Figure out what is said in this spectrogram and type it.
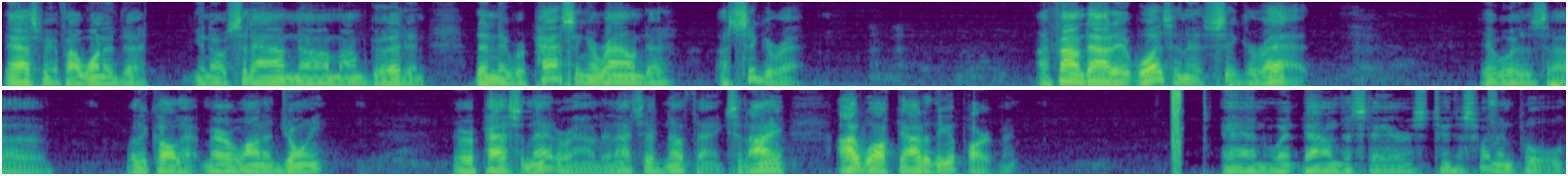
they asked me if I wanted to, you know, sit down. No, I'm, I'm good. And then they were passing around a, a cigarette. I found out it wasn't a cigarette. It was, uh, what do they call that, marijuana joint? They were passing that around, and I said, no thanks. And I, I walked out of the apartment and went down the stairs to the swimming pool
